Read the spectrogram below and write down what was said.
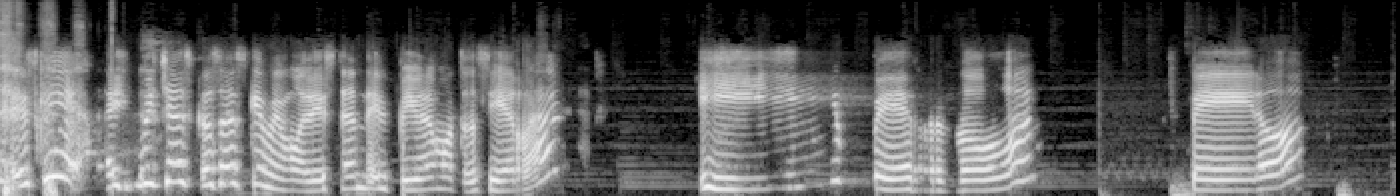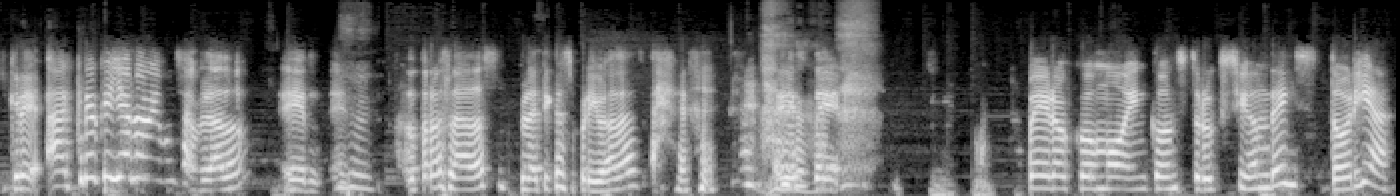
Es que hay muchas cosas que me molestan del pibe motosierra. Y perdón, pero cre- ah, creo que ya lo habíamos hablado en, otros lados, pláticas privadas. este, pero como en construcción de historia,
